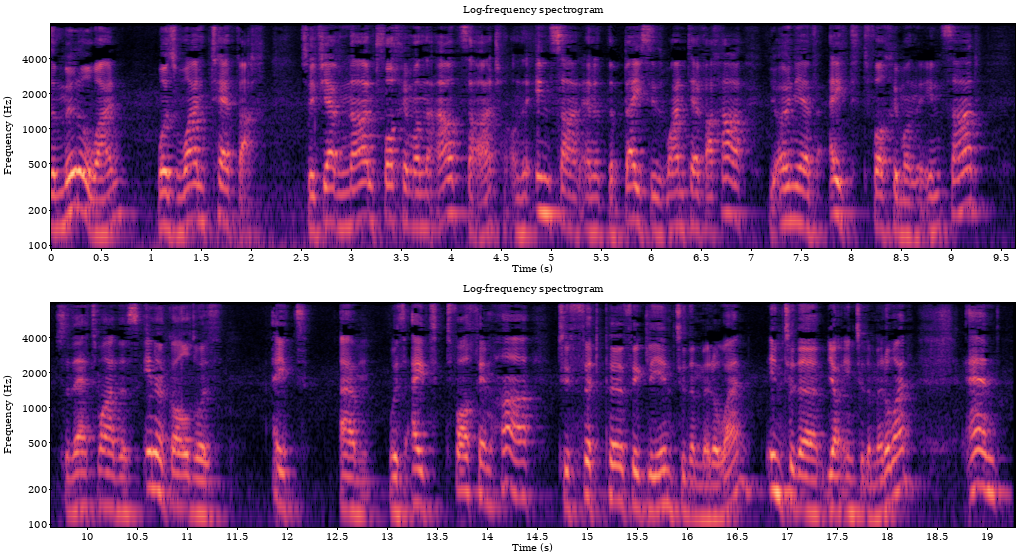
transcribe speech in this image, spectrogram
the middle one was one tefach. So if you have nine tefachim on the outside, on the inside, and at the base is one tefach high, you only have eight tefachim on the inside. So that's why this inner gold was eight um, was eight tefachim high to fit perfectly into the middle one, into the yeah, into the middle one, and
